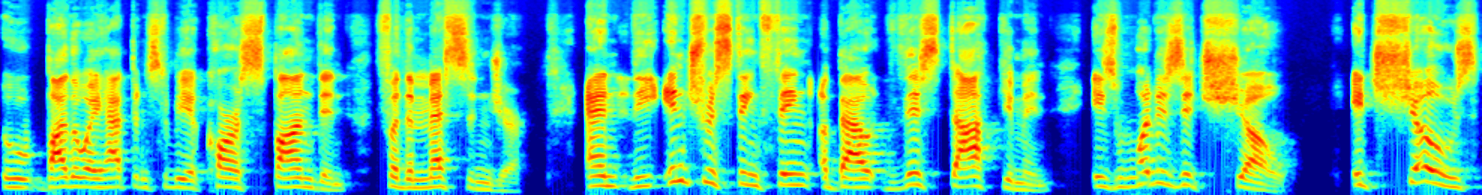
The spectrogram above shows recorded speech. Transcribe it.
who, by the way, happens to be a correspondent for the Messenger. And the interesting thing about this document is what does it show? It shows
